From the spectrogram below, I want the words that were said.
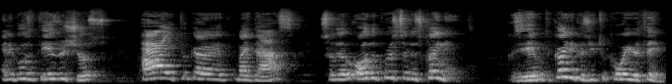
and it goes into his rishus, I took out my das, so the other person is coin it because he's able to coin it because he took away your thing.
